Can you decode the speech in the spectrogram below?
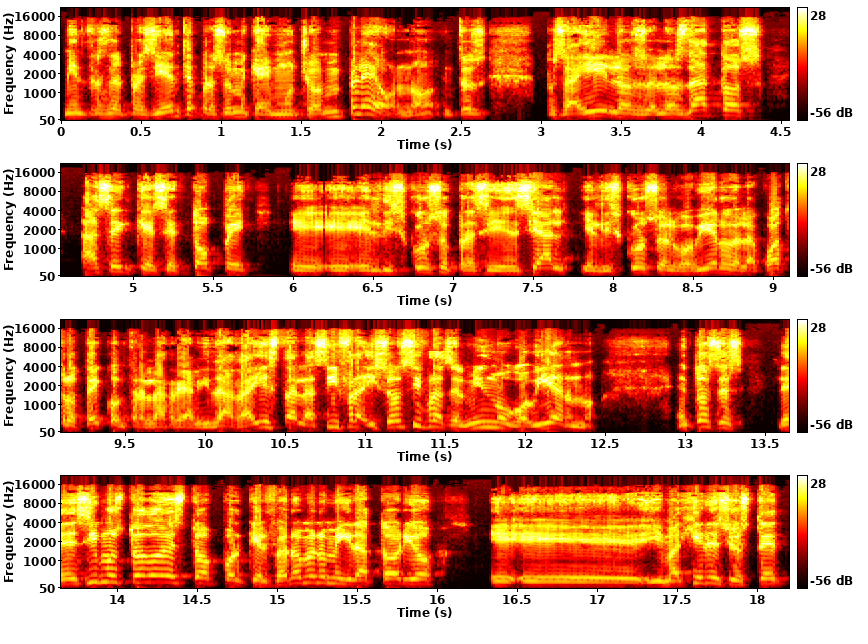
mientras el presidente presume que hay mucho empleo, ¿no? Entonces, pues ahí los, los datos hacen que se tope eh, eh, el discurso presidencial y el discurso del gobierno de la 4T contra la realidad. Ahí está la cifra y son cifras del mismo gobierno. Entonces, le decimos todo esto porque el fenómeno migratorio, eh, imagínese usted,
